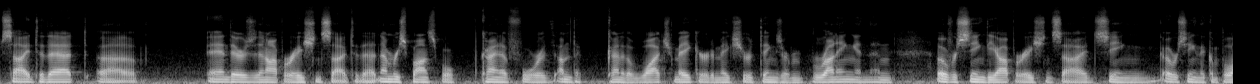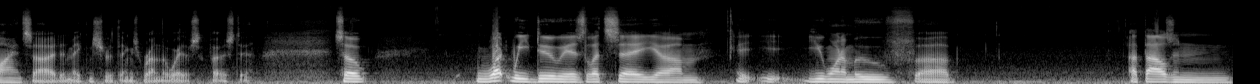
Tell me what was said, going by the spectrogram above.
side to that, uh, and there's an operation side to that. And I'm responsible kind of for I'm the kind of the watchmaker to make sure things are running, and then overseeing the operation side, seeing overseeing the compliance side, and making sure things run the way they're supposed to. So what we do is, let's say um, you want to move uh, a thousand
